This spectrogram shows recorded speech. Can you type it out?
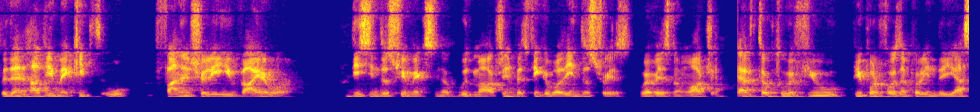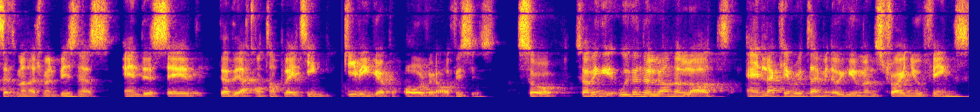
But then how do you make it financially viable? This industry makes you know, good margin, but think about industries where there's no margin. I've talked to a few people, for example, in the asset management business, and they said that they are contemplating giving up all their offices so, so I think we're going to learn a lot. And like every time, you know, humans try new things,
